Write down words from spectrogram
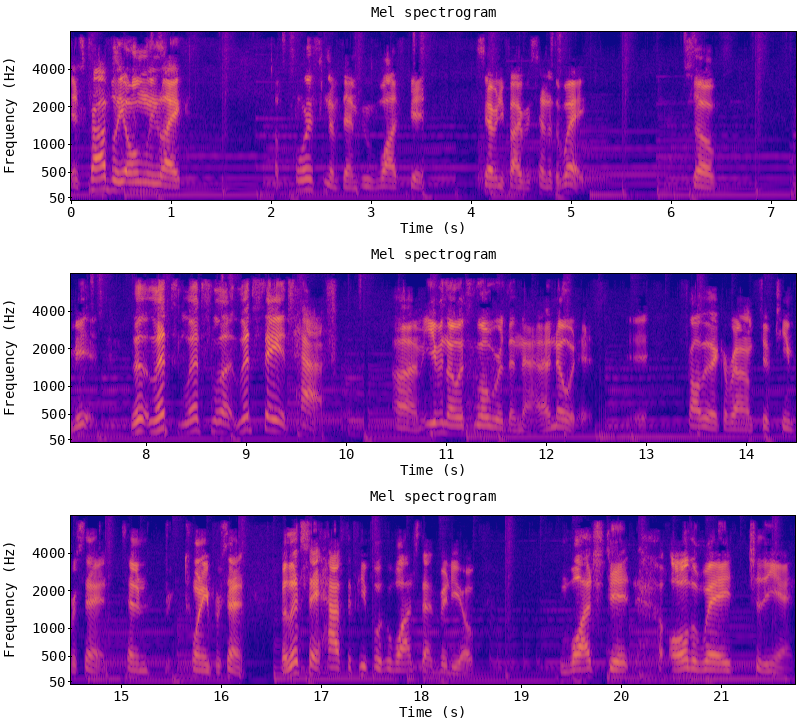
It's probably only like a portion of them who watched it 75% of the way. So, me, let's let's let's say it's half, um, even though it's lower than that. I know it is. Probably like around 15%, 10, 20%. But let's say half the people who watched that video watched it all the way to the end,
